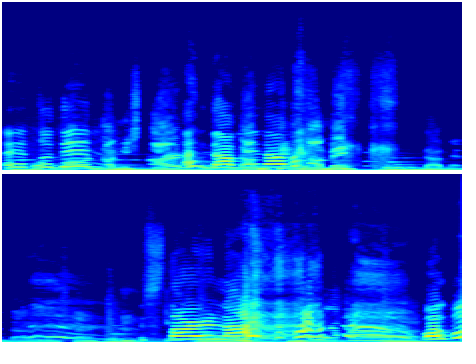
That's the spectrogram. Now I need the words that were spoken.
Ito Oh, din. Ang dami star. Ang dami Ang na. dami. Dami, ang dami ng star. Star lang. Ah, Wag mo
